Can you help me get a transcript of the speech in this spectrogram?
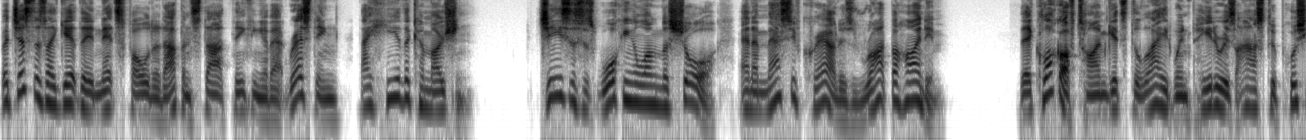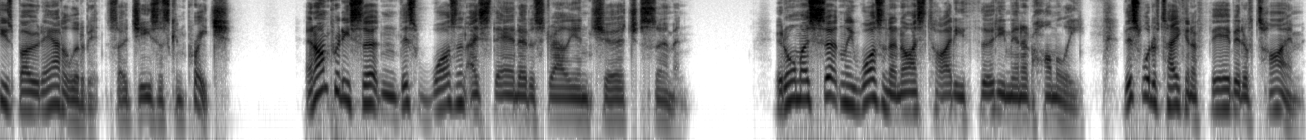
But just as they get their nets folded up and start thinking about resting, they hear the commotion. Jesus is walking along the shore, and a massive crowd is right behind him. Their clock off time gets delayed when Peter is asked to push his boat out a little bit so Jesus can preach. And I'm pretty certain this wasn't a standard Australian church sermon. It almost certainly wasn't a nice, tidy 30 minute homily. This would have taken a fair bit of time,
